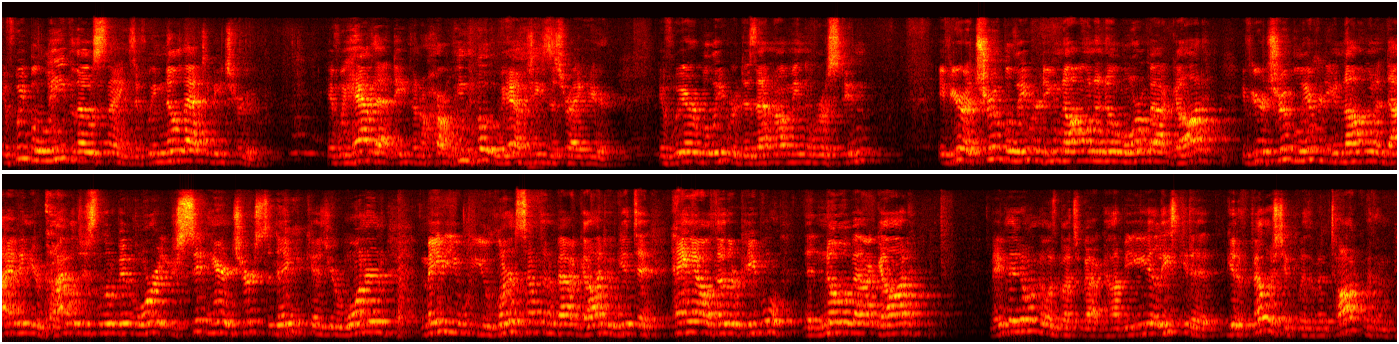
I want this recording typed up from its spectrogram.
If we believe those things, if we know that to be true, if we have that deep in our heart, we know that we have Jesus right here. If we are a believer, does that not mean that we're a student? If you're a true believer, do you not want to know more about God? If you're a true believer, do you not want to dive into your Bible just a little bit more? You're sitting here in church today because you're wondering, maybe you, you learned something about God. You get to hang out with other people that know about God. Maybe they don't know as much about God, but you at least get a, get a fellowship with them and talk with them.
